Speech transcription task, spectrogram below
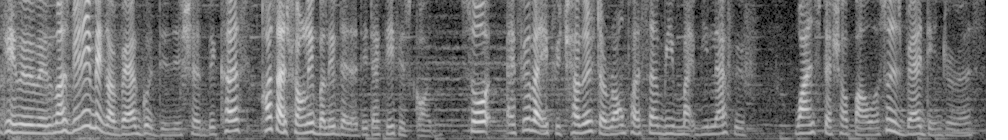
Okay, wait, wait, wait. We must really make a very good decision because cause I strongly believe that the detective is gone. So I feel like if you challenge the wrong person, we might be left with one special power. So it's very dangerous.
